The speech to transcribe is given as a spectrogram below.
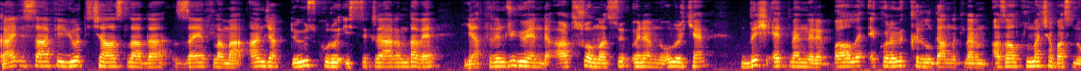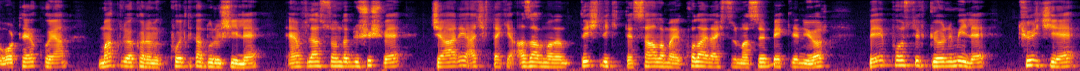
Gayri safi yurt içi hasılada zayıflama ancak döviz kuru istikrarında ve yatırımcı güvende artış olması önemli olurken dış etmenlere bağlı ekonomik kırılganlıkların azaltılma çabasını ortaya koyan makroekonomik politika duruşu ile enflasyonda düşüş ve cari açıktaki azalmanın dış likitte sağlamayı kolaylaştırması bekleniyor. B pozitif görünümü ile Türkiye,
